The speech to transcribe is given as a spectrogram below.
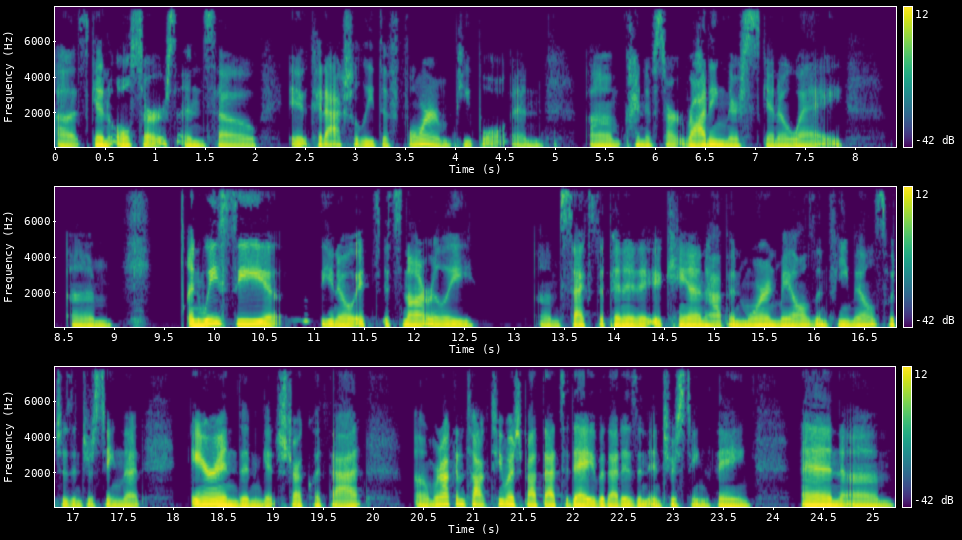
uh, skin ulcers. And so it could actually deform people and um, kind of start rotting their skin away. Um, and we see, you know, it's, it's not really um, sex dependent. It, it, can happen more in males than females, which is interesting that Aaron didn't get struck with that. Um, we're not going to talk too much about that today, but that is an interesting thing. And um,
